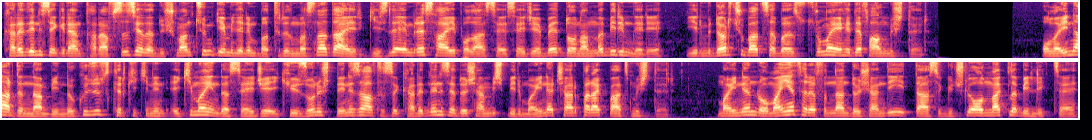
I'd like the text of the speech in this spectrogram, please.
Karadeniz'e giren tarafsız ya da düşman tüm gemilerin batırılmasına dair gizli emre sahip olan SSCB donanma birimleri 24 Şubat sabahı Struma'ya hedef almıştır. Olayın ardından 1942'nin Ekim ayında SC-213 denizaltısı Karadeniz'e döşenmiş bir mayına çarparak batmıştır. Mayının Romanya tarafından döşendiği iddiası güçlü olmakla birlikte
